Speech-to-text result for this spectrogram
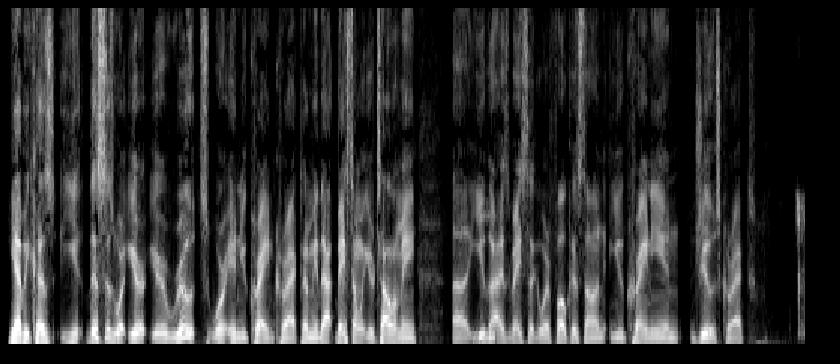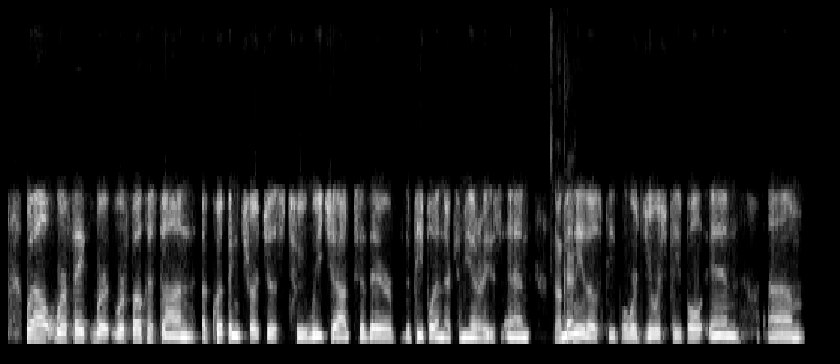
Yeah, because you, this is what your your roots were in Ukraine, correct? I mean, that based on what you're telling me, uh, you mm-hmm. guys basically were focused on Ukrainian Jews, correct? Well, we're, fake, we're we're focused on equipping churches to reach out to their the people in their communities, and okay. many of those people were Jewish people in um,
